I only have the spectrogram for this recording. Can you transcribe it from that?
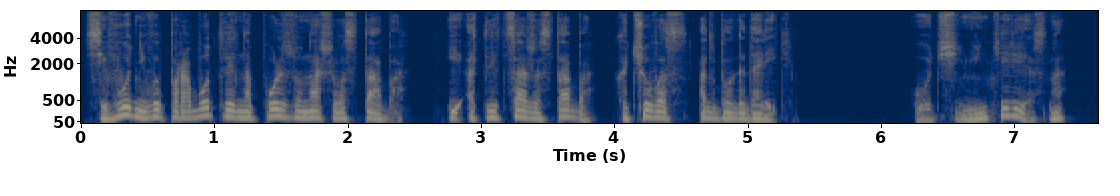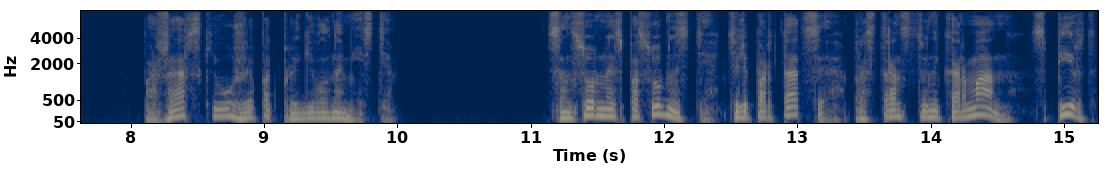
Сегодня вы поработали на пользу нашего стаба, и от лица же стаба хочу вас отблагодарить. Очень интересно. — Пожарский уже подпрыгивал на месте. Сенсорные способности, телепортация, пространственный карман, спирт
